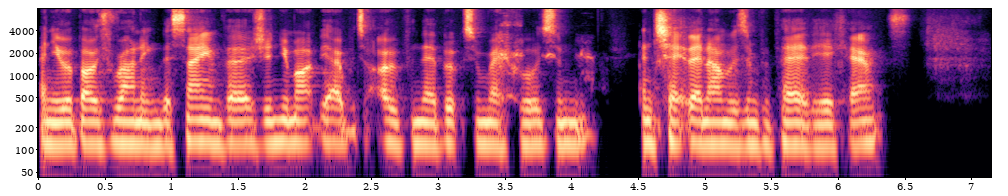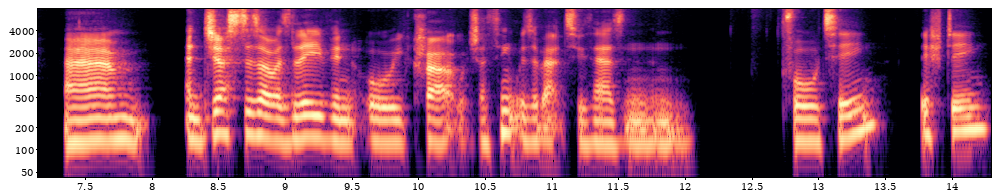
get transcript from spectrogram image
and you were both running the same version, you might be able to open their books and records and, and check their numbers and prepare the accounts. Um, and just as I was leaving Ory Clark, which I think was about 2014, 15.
